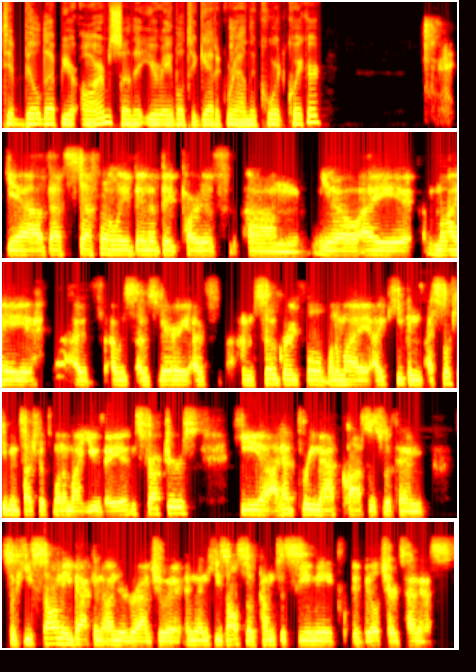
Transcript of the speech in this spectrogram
to build up your arms so that you're able to get around the court quicker? Yeah, that's definitely been a big part of um, you know I my I've, I was I was very I've, I'm so grateful. One of my I keep in I still keep in touch with one of my uva instructors. He uh, I had three math classes with him, so he saw me back in undergraduate, and then he's also come to see me play wheelchair tennis.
